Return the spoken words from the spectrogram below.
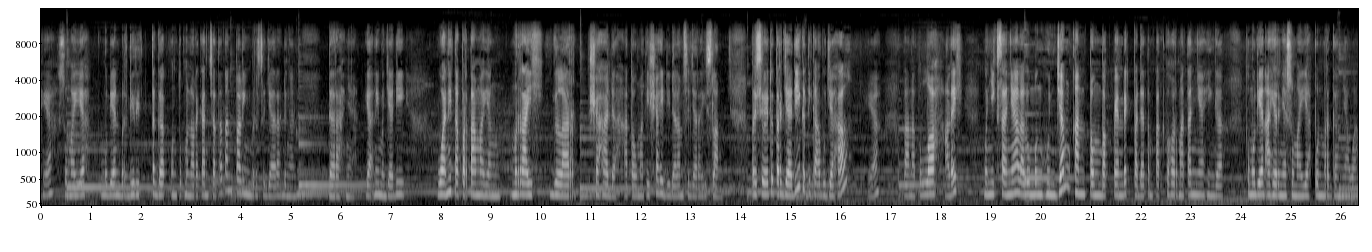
ya Sumayyah kemudian berdiri tegak untuk menorehkan catatan paling bersejarah dengan darahnya, yakni menjadi wanita pertama yang meraih gelar syahadah atau mati syahid di dalam sejarah Islam. Peristiwa itu terjadi ketika Abu Jahal, ya, lanatullah alaih, menyiksanya lalu menghunjamkan tombak pendek pada tempat kehormatannya hingga kemudian akhirnya Sumayyah pun meregang nyawa.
